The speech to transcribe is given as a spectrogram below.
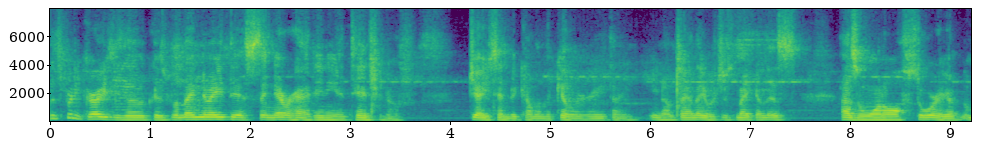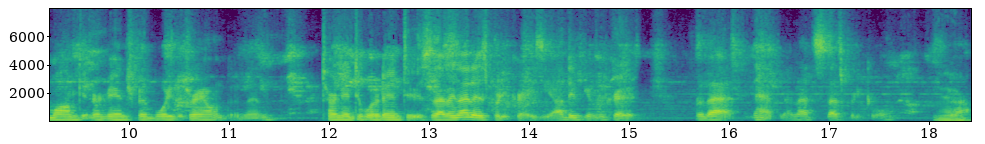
But it's pretty crazy, though, because when they made this, they never had any intention of Jason becoming the killer or anything. You know what I'm saying? They were just making this as a one off story of the mom getting revenge for the boy that drowned and then turned into what it into. So, I mean, that is pretty crazy. I do give them credit for that happening. That's that's pretty cool. Yeah.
